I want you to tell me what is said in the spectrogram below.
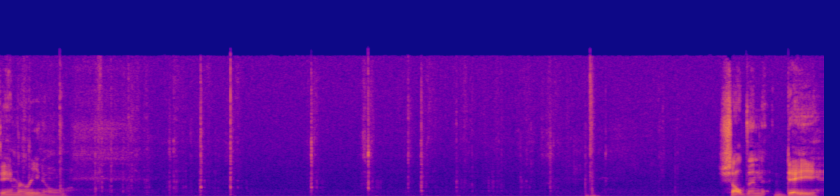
Dan Marino. Sheldon Day,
